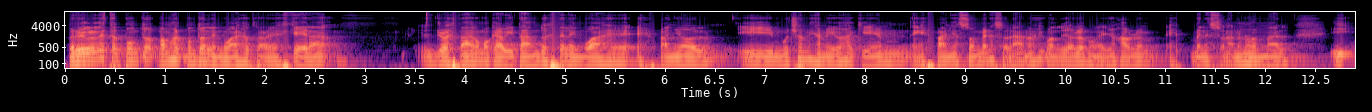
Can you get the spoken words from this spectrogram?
Pero yo creo que está el punto, vamos al punto del lenguaje otra vez, que era yo estaba como que habitando este lenguaje español y muchos de mis amigos aquí en, España son venezolanos y cuando yo hablo con ellos hablo en venezolano normal y,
